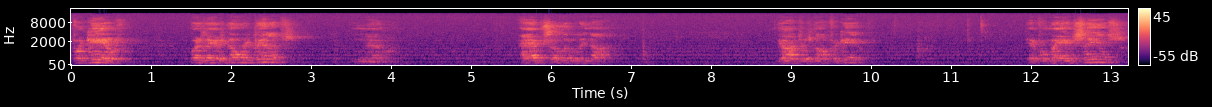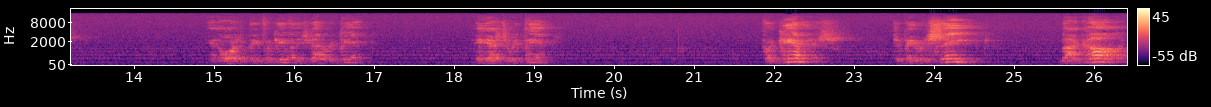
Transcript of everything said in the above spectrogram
forgive when there is no repentance? No. Absolutely not. God does not forgive. If a man sins, in order to be forgiven, he's got to repent. He has to repent. Forgiveness to be received by God,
